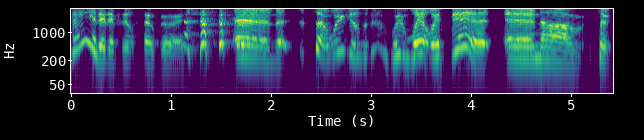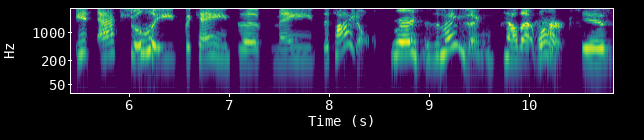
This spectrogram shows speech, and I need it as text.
saying it. It feels so good. and so we just, we went with it. And um, so it actually became the main, the title. Right. It's amazing how that works. That is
